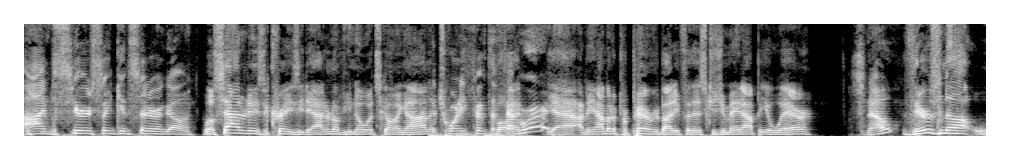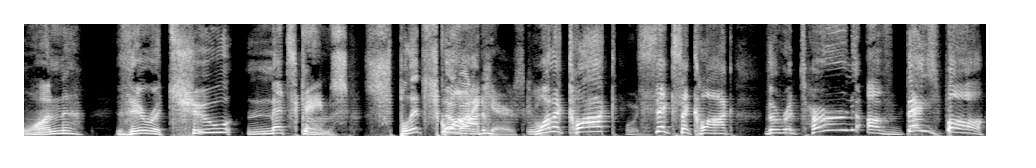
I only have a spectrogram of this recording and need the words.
I'm seriously considering going. Well, Saturday's a crazy day. I don't know if you know what's going on. The 25th of But, February? Yeah, I mean, I'm going to prepare everybody for this because you may not be aware. Snow? There's not one. There are two Mets games. Split squad. Nobody cares. Come One o'clock, six o'clock. The return of baseball.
